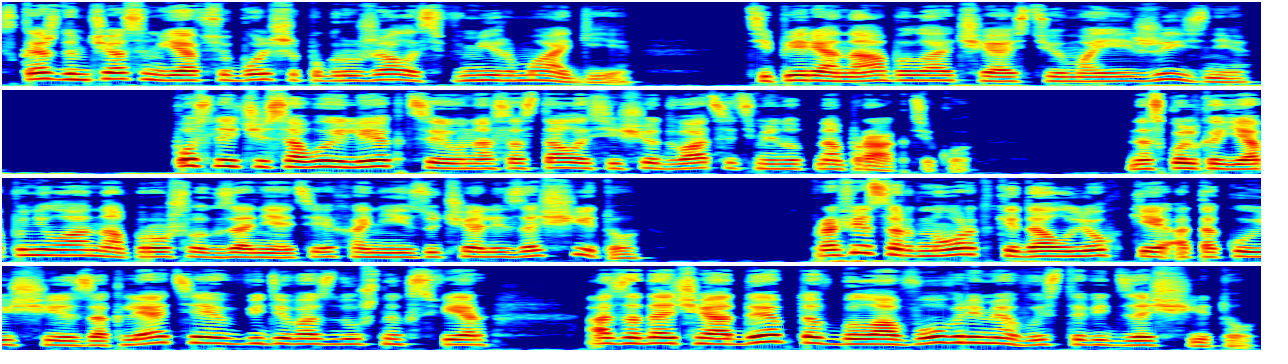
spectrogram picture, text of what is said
С каждым часом я все больше погружалась в мир магии. Теперь она была частью моей жизни. После часовой лекции у нас осталось еще 20 минут на практику. Насколько я поняла, на прошлых занятиях они изучали защиту. Профессор Норд кидал легкие атакующие заклятия в виде воздушных сфер, а задача адептов была вовремя выставить защиту.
